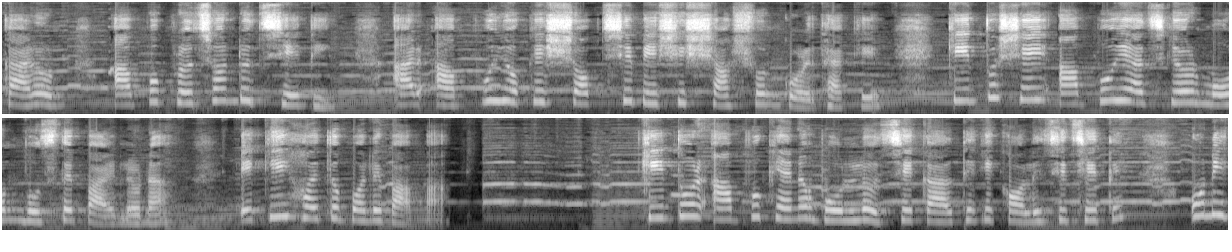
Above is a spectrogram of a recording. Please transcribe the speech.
কারণ আব্বু প্রচণ্ড জেদি আর আব্বুই ওকে সবচেয়ে বেশি শাসন করে থাকে। কিন্তু সেই আব্বুই আজকে ওর মন বুঝতে পারল না। একেই হয়তো বলে বাবা। কিন্তু ওর আব্বু কেন বলল যে কাল থেকে কলেজে যেতে? উনি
